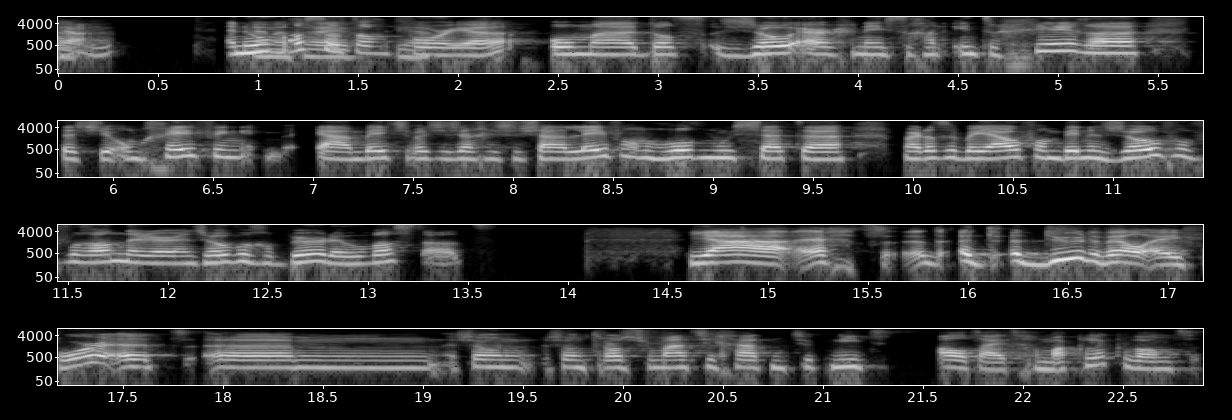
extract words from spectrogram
ja. En hoe was dat dan voor je om uh, dat zo erg ineens te gaan integreren? Dat je je omgeving, ja, een beetje wat je zegt, je sociale leven on hold moest zetten. Maar dat er bij jou van binnen zoveel veranderde en zoveel gebeurde. Hoe was dat? Ja, echt. Het, het, het duurde wel even hoor. Um, Zo'n zo'n transformatie gaat natuurlijk niet altijd gemakkelijk. Want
